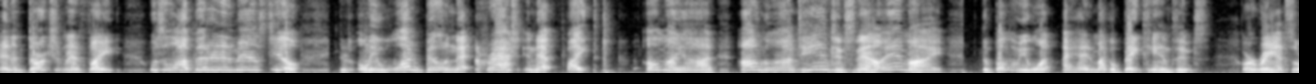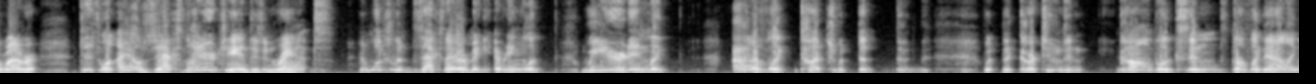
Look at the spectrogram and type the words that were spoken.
and the Dark Superman fight was a lot better than Man of Steel. There's only one building that crashed in that fight. Oh my god, I'm going on tangents now, am I? The Bumblebee one, I had Michael Bay tangents, or rants, or whatever. This one, I have Zack Snyder tangents and rants. And what's with Zack Snyder making everything look weird and like out of like touch with the, the with the cartoons and comic books and stuff like that. Like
